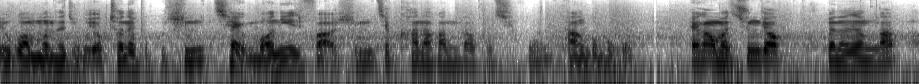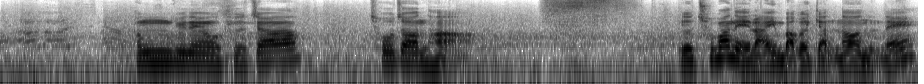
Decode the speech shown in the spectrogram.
요거 한번 해주고 역천에 복구 힘책 머니파 힘책 하나 간다고 치고 다음 거 보고. 해강만 충격 변화장갑 평균의 호수자 초전하. 이거 초반에 라인 막을 게 안 나왔는데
